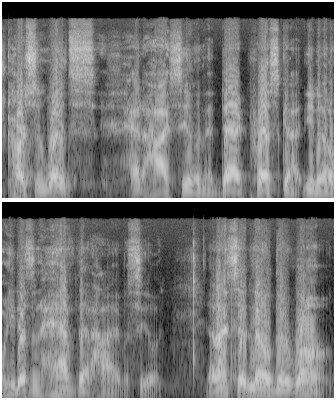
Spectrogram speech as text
Carson Wentz had a high ceiling, that Dak Prescott, you know, he doesn't have that high of a ceiling. And I said, no, they're wrong.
